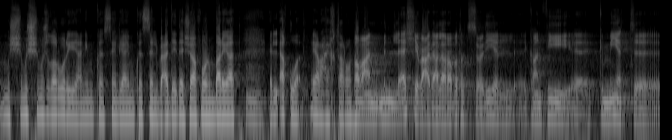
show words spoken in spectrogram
مش مش مش ضروري يعني ممكن السنة الجاية ممكن السنة اللي بعدها إذا شافوا المباريات. الأقوى اللي راح يختارونها طبعا من الأشياء بعد على رابطة السعودية ال- كان في آه، كمية آه،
